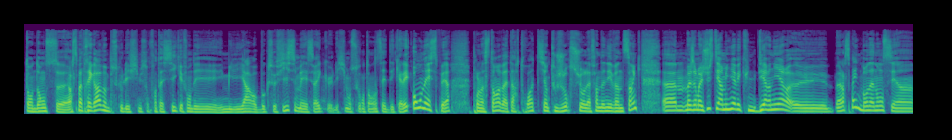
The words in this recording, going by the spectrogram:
tendance. Alors, c'est pas très grave, hein, parce que les films sont fantastiques et font des milliards au box-office, mais c'est vrai que les films ont souvent tendance à être décalés. On espère. Pour l'instant, Avatar 3 tient toujours sur la fin d'année 25. Euh, moi, j'aimerais juste terminer avec une dernière. euh, alors, c'est pas une bande-annonce, c'est un.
